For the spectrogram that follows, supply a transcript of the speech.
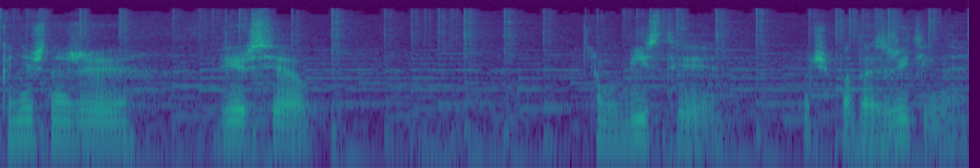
Конечно же, версия об убийстве очень подозрительная.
